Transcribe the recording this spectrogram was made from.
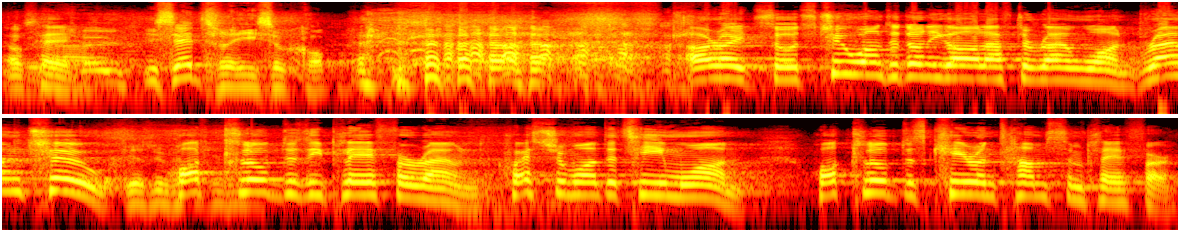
Okay. You said three, so cup. All right, so it's 2 1 to Donegal after round one. Round two. What club does he play for round? Question one to team one. What club does Kieran Thompson play for?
